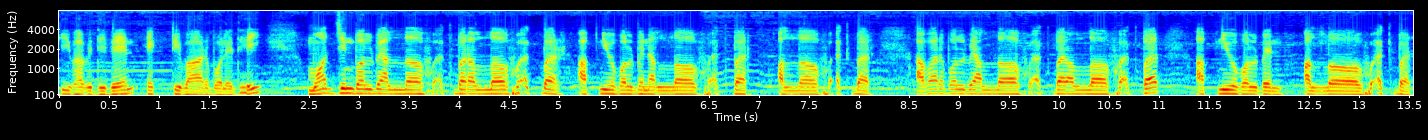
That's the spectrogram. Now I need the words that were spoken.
কীভাবে দিবেন একটি বার বলে দেই। মজ্জিন বলবে, আল্লাহ একবার আল্লাহ একবার আপনিও বলবেন, আল্লাহ একবার আল্লাহ একবার আবার বলবে, আল্লাহ একবার আল্লাহ একবার আপনিও বলবেন, আল্লাহ একবার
